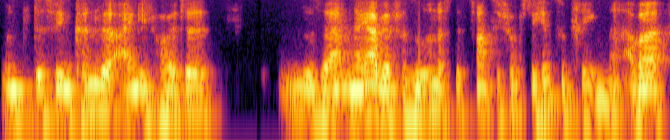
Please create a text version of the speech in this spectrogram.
Und deswegen können wir eigentlich heute nur sagen, naja, wir versuchen das bis 2050 hinzukriegen. Ne? Aber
